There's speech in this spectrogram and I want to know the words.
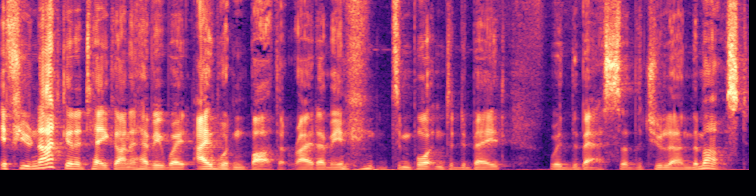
if you're not going to take on a heavyweight, I wouldn't bother, right? I mean, it's important to debate with the best so that you learn the most.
